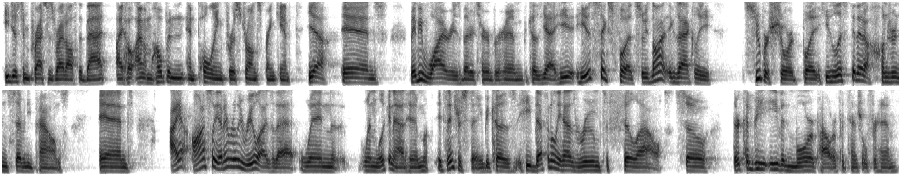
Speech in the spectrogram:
he just impresses right off the bat. I hope I'm hoping and pulling for a strong spring camp. Yeah. And maybe wiry is a better term for him because yeah, he, he is six foot. So he's not exactly super short, but he's listed at 170 pounds. And I honestly I didn't really realize that when when looking at him. It's interesting because he definitely has room to fill out. So there could be even more power potential for him.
